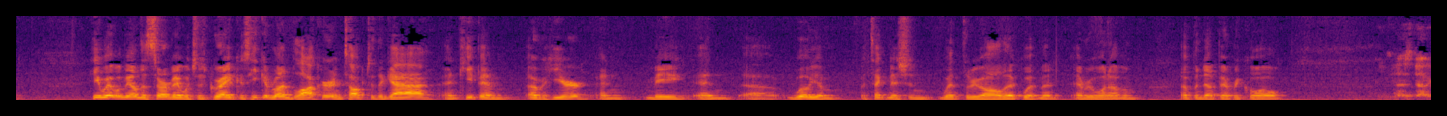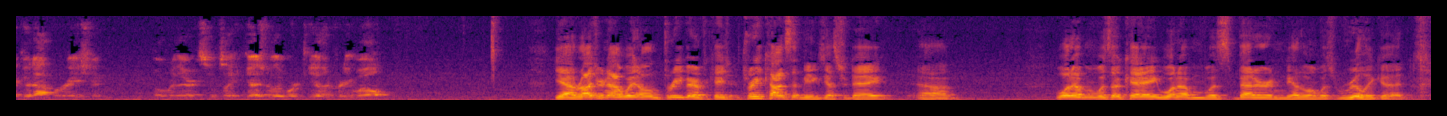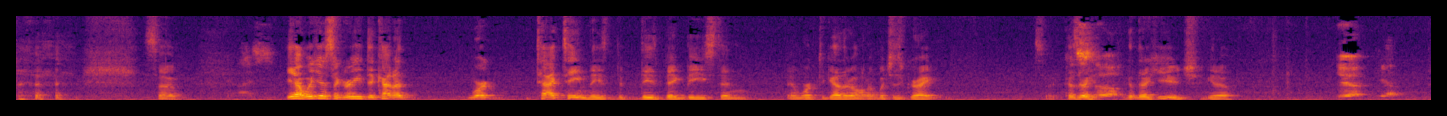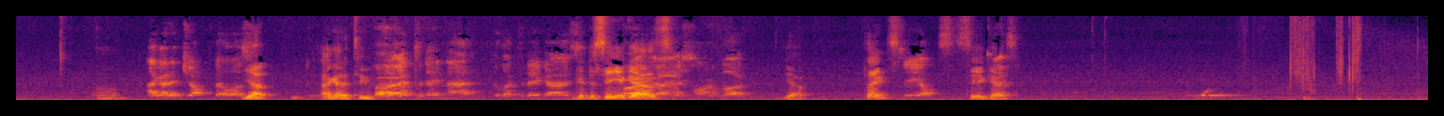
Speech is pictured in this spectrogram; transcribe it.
He went with me on the survey, which is great because he could run blocker and talk to the guy and keep him over here. And me and uh, William, a technician, went through all the equipment, every one of them, opened up every coil. You guys got a good operation over there. It seems like you guys really work together pretty well. Yeah, Roger and I went on three verification, three concept meetings yesterday. Um, one of them was okay, one of them was better, and the other one was really good. so, Nice. yeah, we just agreed to kind of work tag team these these big beasts and and work together on them, which is great. Because they're So- they're huge, you know. Yeah. Yeah. Um, I got to jump, fellas. Yep, I got it too. All right, today, Matt. Good luck today, guys. Good to see you guys. Guys. Good luck. Yep. Thanks. See, you see you guys.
